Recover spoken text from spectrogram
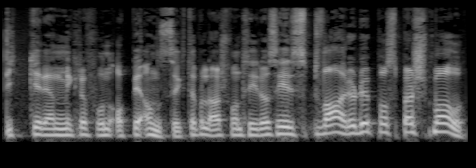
stikker en mikrofon opp i ansiktet på Lars von Trier og sier 'Svarer du på spørsmål?'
